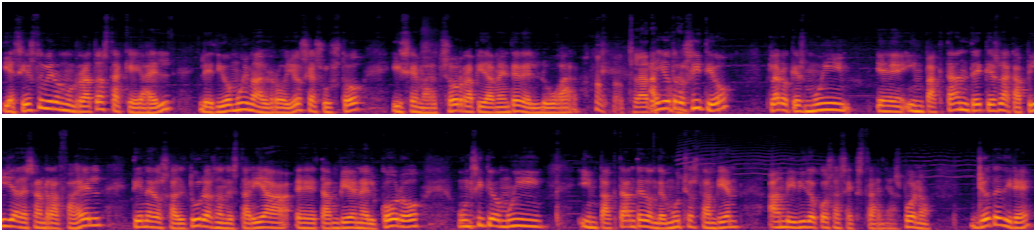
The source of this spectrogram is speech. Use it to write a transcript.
Y así estuvieron un rato hasta que a él le dio muy mal rollo, se asustó y se marchó rápidamente del lugar. Hay otro sitio, claro, que es muy eh, impactante, que es la capilla de San Rafael. Tiene dos alturas donde estaría eh, también el coro. Un sitio muy impactante donde muchos también han vivido cosas extrañas. Bueno, yo te diré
